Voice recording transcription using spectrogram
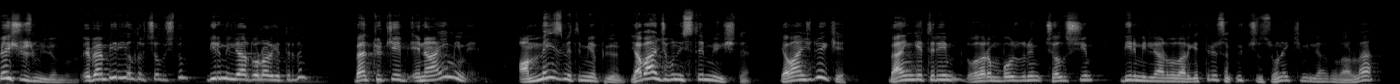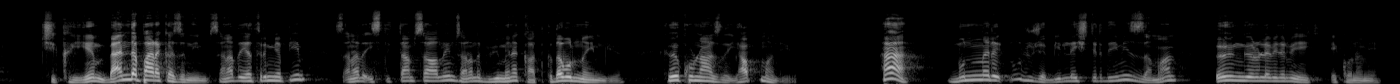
500 milyon dolar. E ben bir yıldır çalıştım. 1 milyar dolar getirdim. Ben Türkiye enayi miyim? Amme hizmetimi yapıyorum. Yabancı bunu istemiyor işte. Yabancı diyor ki ben getireyim, dolarımı bozdurayım, çalışayım. 1 milyar dolar getiriyorsam 3 yıl sonra 2 milyar dolarla çıkayım. Ben de para kazanayım. Sana da yatırım yapayım. Sana da istihdam sağlayayım. Sana da büyümene katkıda bulunayım diyor. Köy kurnazlığı yapma diyor. Ha bunları ucuca birleştirdiğimiz zaman öngörülebilir bir ek- ekonomi.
